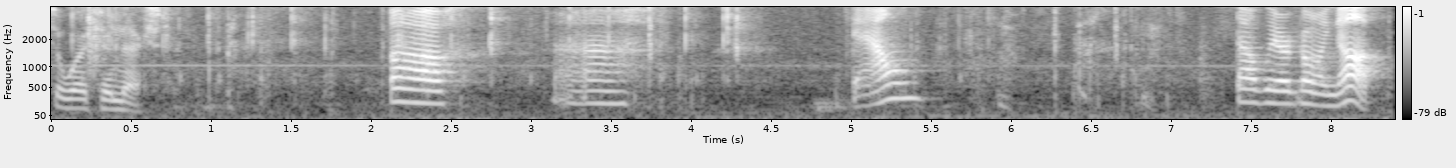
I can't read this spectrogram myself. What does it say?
so where to next? Uh, uh, down? Thought we were going up.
